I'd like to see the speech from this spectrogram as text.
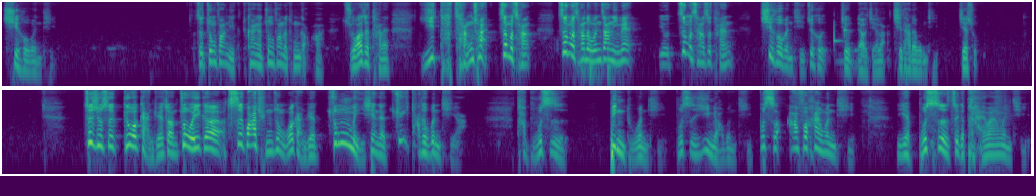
气候问题。这中方，你看看中方的通稿啊，主要是谈了一长串这么长、这么长的文章，里面有这么长是谈气候问题，最后就了结了，其他的问题结束。这就是给我感觉上，作为一个吃瓜群众，我感觉中美现在最大的问题啊，它不是病毒问题，不是疫苗问题，不是阿富汗问题，也不是这个台湾问题，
